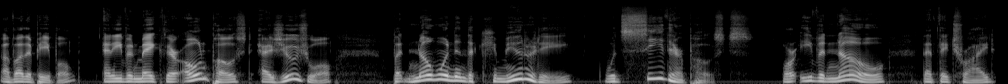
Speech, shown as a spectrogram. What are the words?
of other people and even make their own post as usual, but no one in the community would see their posts or even know that they tried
